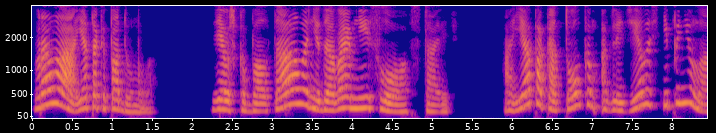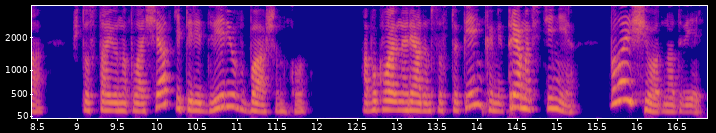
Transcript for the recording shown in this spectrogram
Врала, я так и подумала». Девушка болтала, не давая мне и слова вставить. А я пока толком огляделась и поняла, что стою на площадке перед дверью в башенку а буквально рядом со ступеньками, прямо в стене, была еще одна дверь.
